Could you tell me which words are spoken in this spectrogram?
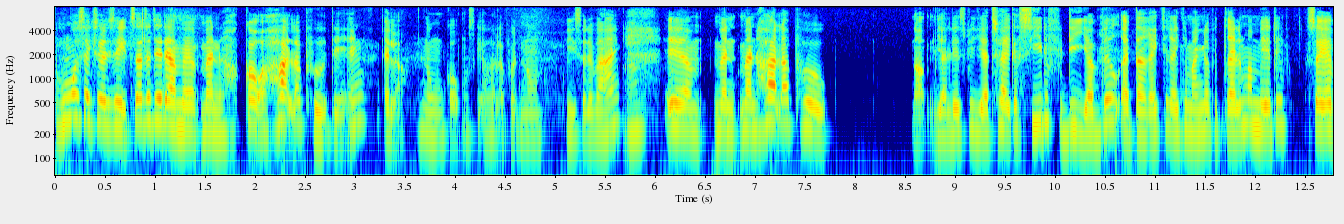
homoseksualitet, så er det det der med, at man går og holder på det, ikke? Eller, nogen går måske og holder på det, nogen viser det bare, ikke? Mm. Øhm, men man holder på... Nå, jeg er lesbisk, jeg tør ikke at sige det, fordi jeg ved, at der er rigtig, rigtig mange, der vil drille mig med det. Så jeg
